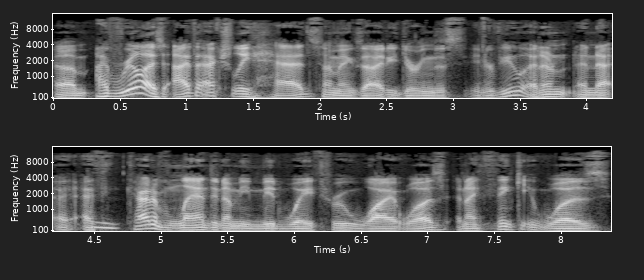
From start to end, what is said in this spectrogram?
Um, I've realized I've actually had some anxiety during this interview. I don't, and I, I mm. kind of landed on me midway through why it was, and I think it was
